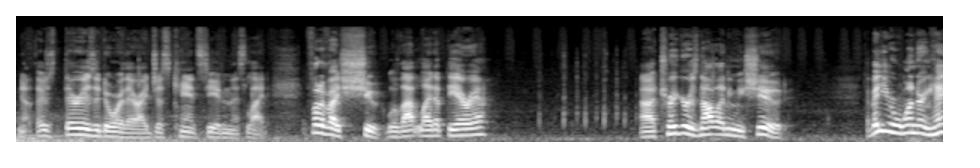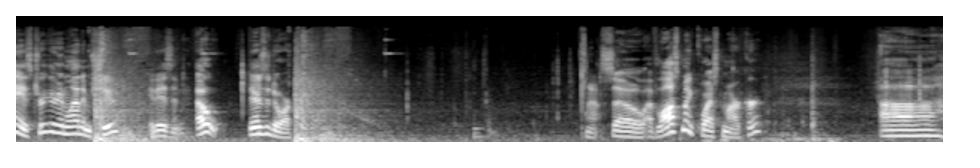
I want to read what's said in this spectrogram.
No, there's there is a door there. I just can't see it in this light. What if I shoot? Will that light up the area? Uh, trigger is not letting me shoot. I bet you were wondering, hey, is Trigger going to let him shoot? It isn't. Oh, there's a door. Uh, so, I've lost my quest marker. Uh...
